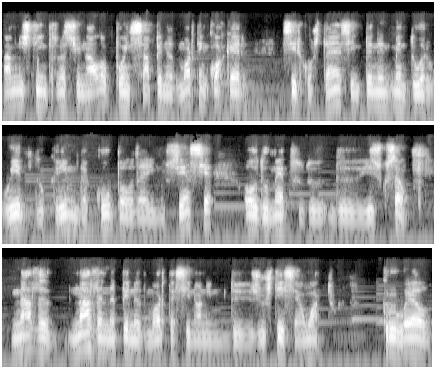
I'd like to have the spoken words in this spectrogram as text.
A Amnistia Internacional opõe-se à pena de morte em qualquer circunstância, independentemente do arguído, do crime, da culpa ou da inocência ou do método de execução. Nada, nada na pena de morte é sinónimo de justiça, é um ato cruel,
